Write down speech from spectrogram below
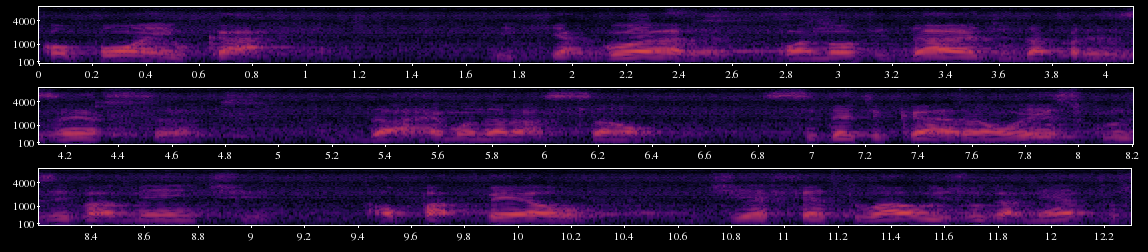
compõem o CARF e que agora, com a novidade da presença da remuneração, se dedicarão exclusivamente ao papel de efetuar os julgamentos,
